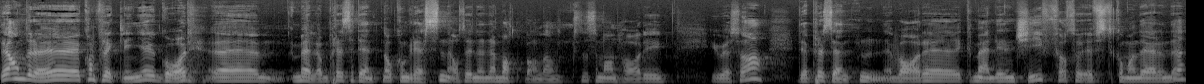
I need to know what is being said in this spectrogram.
Det andre konfliktlinjer går eh, mellom presidenten og Kongressen, altså denne maktbalansen som man har i, i USA. Det Presidenten var eh, commander in chief, altså øverstkommanderende.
